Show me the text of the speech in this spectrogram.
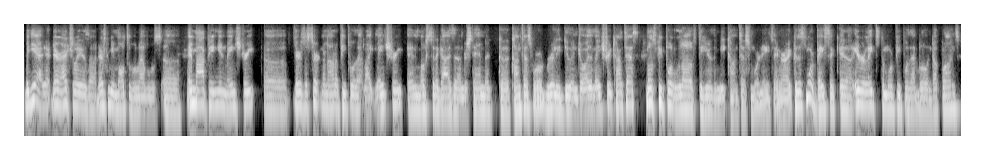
but yeah, there actually is. A, there's gonna be multiple levels. Uh, in my opinion, Main Street. Uh, there's a certain amount of people that like Main Street, and most of the guys that understand the uh, contest world really do enjoy the Main Street contest. Most people love to hear the meat contest more than anything, right? Because it's more basic. It, uh, it relates to more people that blow in duck blinds.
